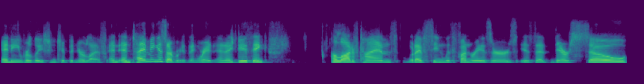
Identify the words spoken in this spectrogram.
any relationship in your life. And and timing is everything, right? And I do think a lot of times what I've seen with fundraisers is that they're so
